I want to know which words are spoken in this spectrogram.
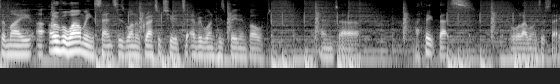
So my uh, overwhelming sense is one of gratitude to everyone who's been involved. And uh, I think that's all I want to say.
